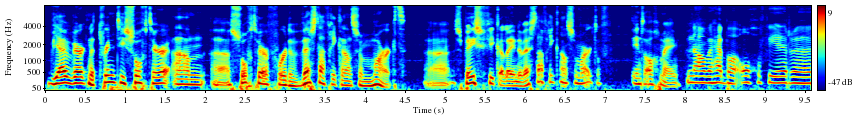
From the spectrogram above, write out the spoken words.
jij werkt met Trinity Software aan uh, software voor de West-Afrikaanse markt. Uh, specifiek alleen de West-Afrikaanse markt of in het algemeen? Nou, we hebben ongeveer uh, 70%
